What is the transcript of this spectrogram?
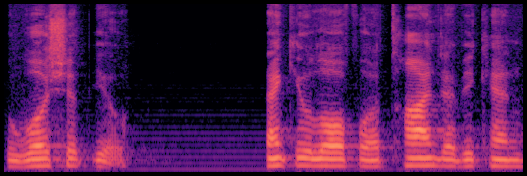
to worship you. Thank you, Lord, for a time that we can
